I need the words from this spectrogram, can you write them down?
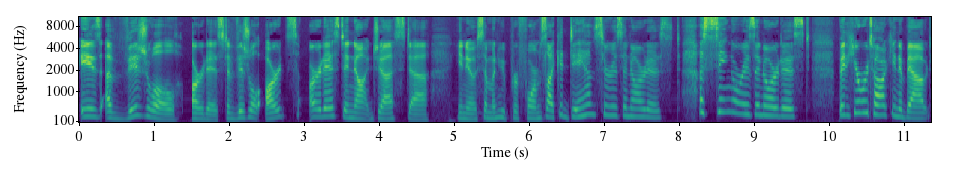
is a visual artist, a visual arts artist, and not just, uh, you know, someone who performs like a dancer is an artist, a singer is an artist. But here we're talking about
